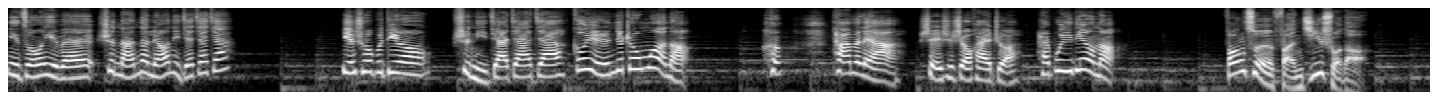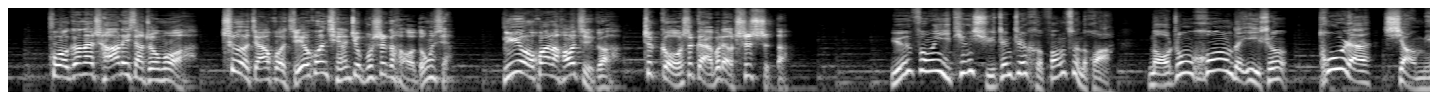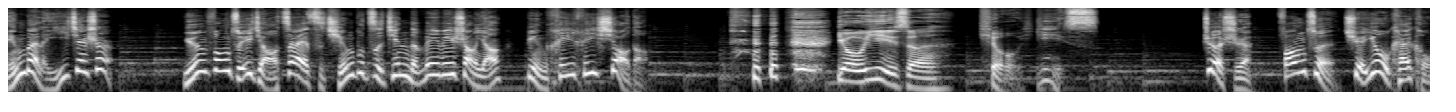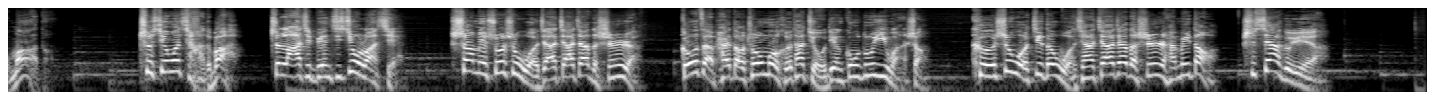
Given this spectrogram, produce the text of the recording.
你总以为是男的撩你家佳佳，也说不定是你家佳佳勾引人家周末呢。”哼，他们俩谁是受害者还不一定呢。方寸反击说道：“我刚才查了一下，周末这家伙结婚前就不是个好东西，女友换了好几个，这狗是改不了吃屎的。”云峰一听许真真和方寸的话，脑中轰的一声，突然想明白了一件事。云峰嘴角再次情不自禁的微微上扬，并嘿嘿笑道。有意思，有意思。这时，方寸却又开口骂道：“这新闻假的吧？这垃圾编辑就乱写。上面说是我家佳佳的生日，狗仔拍到周末和他酒店共度一晚上。可是我记得我家佳佳的生日还没到，是下个月呀。”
